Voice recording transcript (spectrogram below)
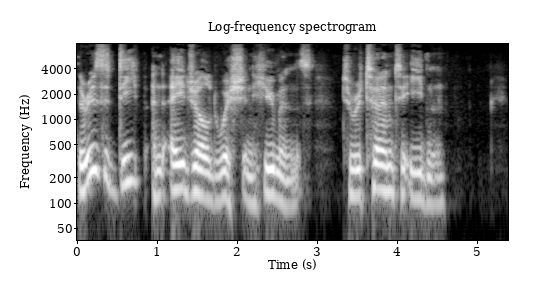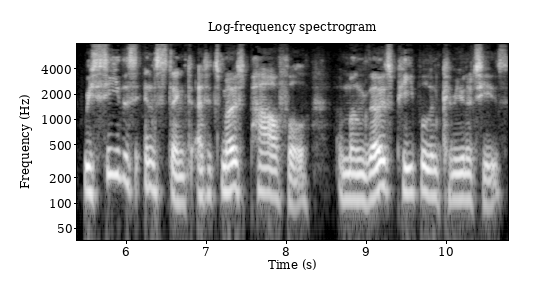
There is a deep and age-old wish in humans to return to Eden. We see this instinct at its most powerful among those people and communities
